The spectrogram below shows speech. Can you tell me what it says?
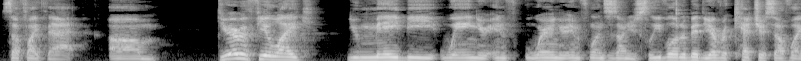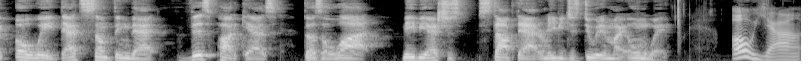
stuff like that. Um, do you ever feel like you may be weighing your inf- wearing your influences on your sleeve a little bit? Do you ever catch yourself like, oh wait, that's something that this podcast does a lot. Maybe I should stop that, or maybe just do it in my own way. Oh yeah.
